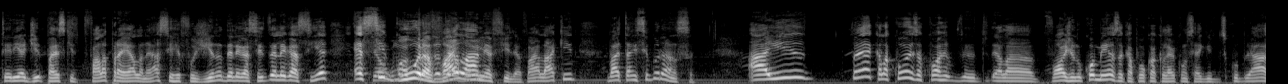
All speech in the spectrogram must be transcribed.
teria dito, parece que fala pra ela, né? Ah, se refugia na delegacia, a delegacia é Se segura, vai lá, ruim. minha filha, vai lá que vai estar em segurança. Aí é aquela coisa, corre, ela foge no começo, daqui a pouco a Claire consegue descobrir, ah,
